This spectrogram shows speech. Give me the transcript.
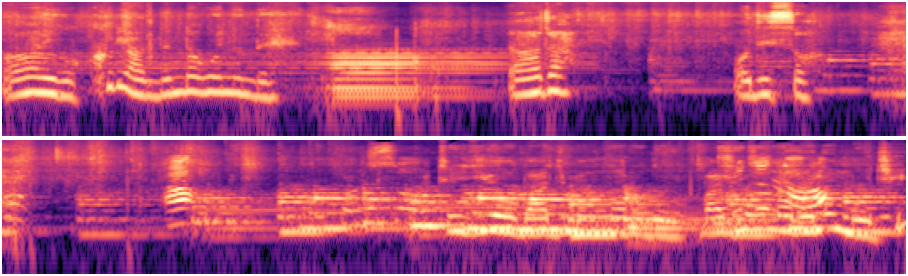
아 이거 클이 안 된다고 했는데. 어디 있어? 아, 벌써. 드디어 마지막 나라고. 마지막? 나라는 뭐지?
